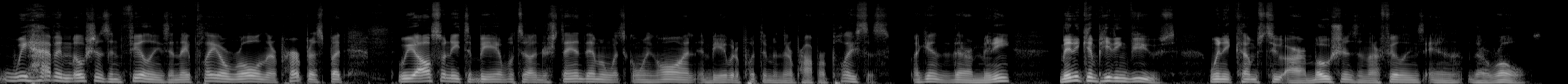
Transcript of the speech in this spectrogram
we have emotions and feelings and they play a role in their purpose, but we also need to be able to understand them and what's going on and be able to put them in their proper places. Again, there are many, many competing views when it comes to our emotions and our feelings and their roles.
